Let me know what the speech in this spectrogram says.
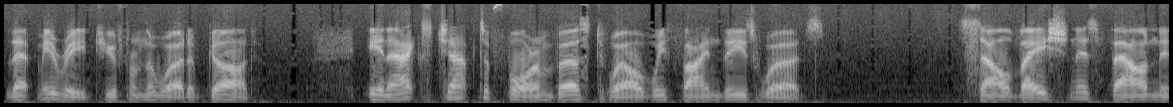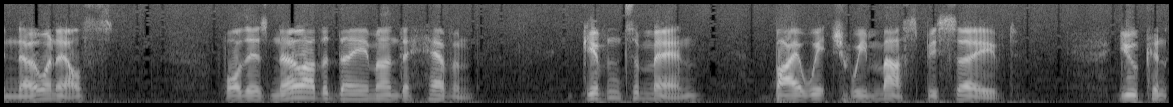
let me read to you from the Word of God. In Acts chapter 4 and verse 12 we find these words, Salvation is found in no one else, for there's no other name under heaven given to men by which we must be saved. You can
